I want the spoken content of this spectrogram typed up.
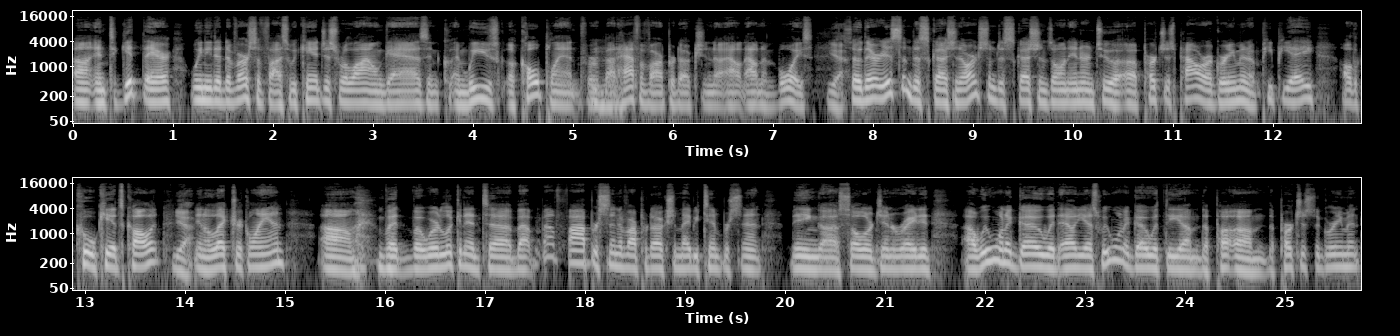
Uh, and to get there, we need to diversify. So we can't just rely on gas. And, and we use a coal plant for mm-hmm. about half of our production out, out in Boyce. Yeah. So there is some discussion. There are some discussions on entering into a, a purchase power agreement, a PPA, all the cool kids call it, yeah. in electric land. Um, but but we're looking at uh, about about five percent of our production, maybe ten percent being uh, solar generated. Uh, we want to go with LUS. We want to go with the um, the um, the purchase agreement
